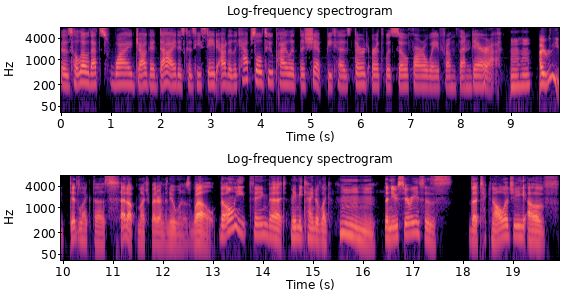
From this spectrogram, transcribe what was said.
Because, hello, that's why Jaga died, is because he stayed out of the capsule to pilot the ship, because Third Earth was so far away from Thundera. Mm-hmm. I really did like the setup much better in the new one as well. The only thing that made me kind of like, hmm, the new series is the technology of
